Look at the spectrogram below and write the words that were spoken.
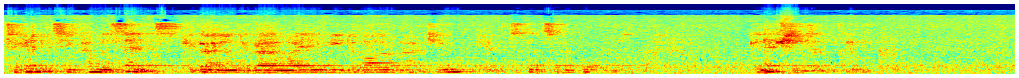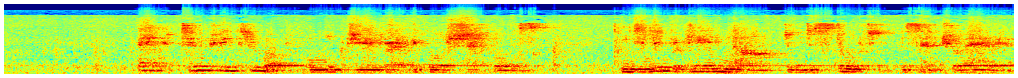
to him it seemed common sense. If you're going underground, why do you need to bother about geography? It's not so important. Things. Beck eh, totally threw off all geographical shackles. He deliberately enlarged and distorted the central area,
